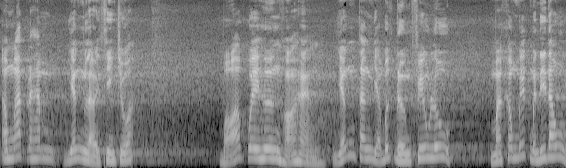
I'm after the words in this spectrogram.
Ông Abraham dâng lời Thiên Chúa, bỏ quê hương họ hàng, dấn thân vào bước đường phiêu lưu, mà không biết mình đi đâu,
